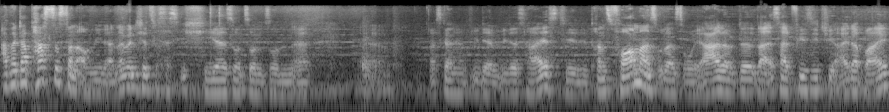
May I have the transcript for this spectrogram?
aber da passt es dann auch wieder. Ne? Wenn ich jetzt, was weiß ich, hier so, so, so ein, äh, äh, weiß gar nicht, wie, der, wie das heißt, hier, Transformers oder so, ja, da, da ist halt viel CGI dabei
